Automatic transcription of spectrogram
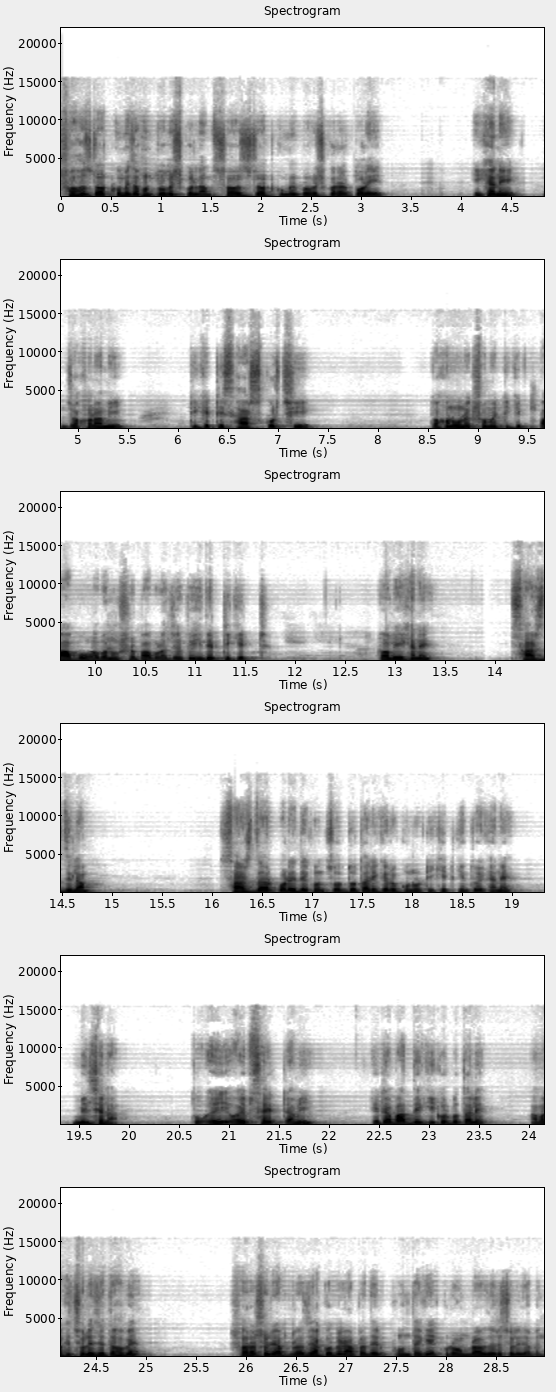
সহজ ডট কমে যখন প্রবেশ করলাম, সহজ ডট কমে প্রবেশ করার পরে এখানে যখন আমি টিকিটটি সার্চ করছি, তখন অনেক সময় টিকিট পাবো, আবার অনেক সময় পাবো না। যেহেতু ঈদের টিকিট, তো আমি এখানে সার্চ দিলাম। সার্চ দেওয়ার পরে দেখুন চোদ্দ তারিখেরও কোনো টিকিট কিন্তু এখানে মিলছে না। তো এই ওয়েবসাইট আমি এটা বাদ দিয়ে কী করব তাহলে? আমাকে চলে যেতে হবে। সরাসরি আপনারা যা করবেন আপনাদের ফোন থেকে ক্রোম ব্রাউজারে চলে যাবেন।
